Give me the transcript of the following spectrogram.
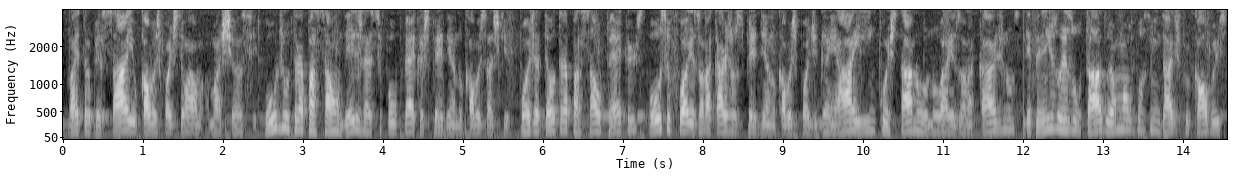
vai tropeçar e o Cowboys pode ter uma, uma chance ou de ultrapassar um deles, né? Se for o Packers perdendo, o Cowboys acho que pode até ultrapassar o Packers, ou se for Arizona Cardinals perdendo, o Cowboys pode ganhar e encostar no, no Arizona Cardinals. Independente do resultado, é uma oportunidade para o Cowboys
